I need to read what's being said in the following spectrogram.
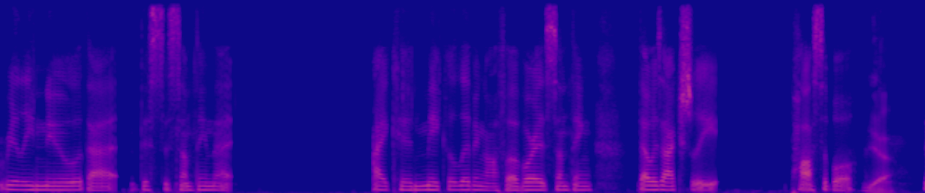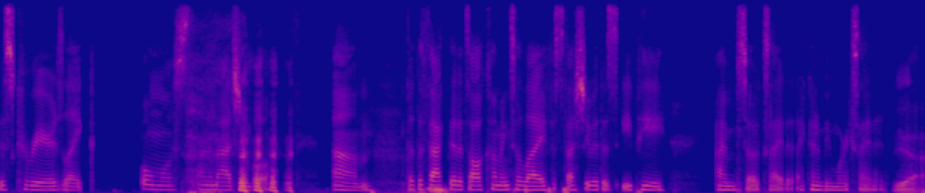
really knew that this is something that I could make a living off of or is something that was actually possible. Yeah. This career is like almost unimaginable. um, but the fact that it's all coming to life, especially with this EP, I'm so excited. I couldn't be more excited. Yeah.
